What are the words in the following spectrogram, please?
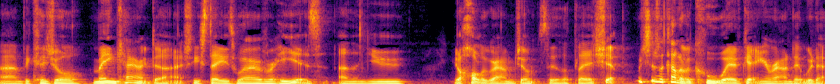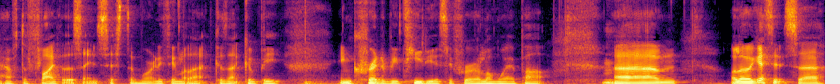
uh, because your main character actually stays wherever he is, and then you your hologram jumps to the other player's ship, which is a kind of a cool way of getting around it. We don't have to fly to the same system or anything like that, because that could be incredibly tedious if we're a long way apart. Um, although I guess it's uh,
